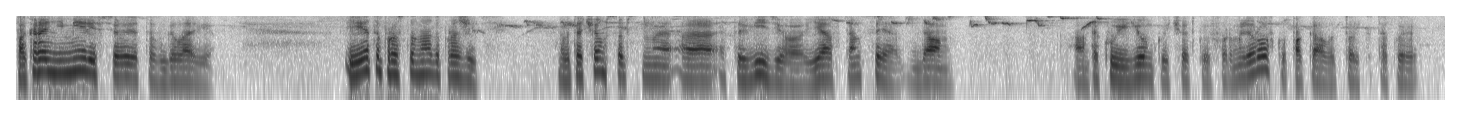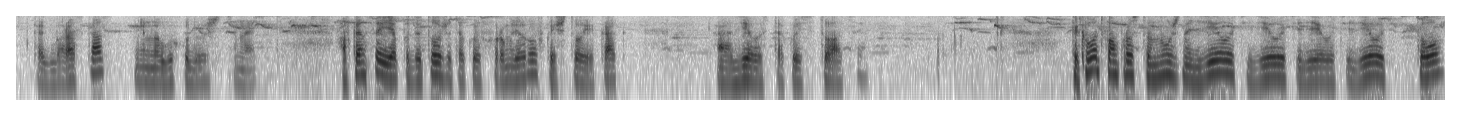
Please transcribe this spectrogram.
По крайней мере, все это в голове. И это просто надо прожить. Вот о чем, собственно, а, это видео. Я в конце дам а, такую емкую, четкую формулировку, пока вот только такой как бы рассказ, немного художественный. А в конце я подытожу такой формулировкой, что и как а, делать в такой ситуации. Так вот, вам просто нужно делать и делать и делать и делать то,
